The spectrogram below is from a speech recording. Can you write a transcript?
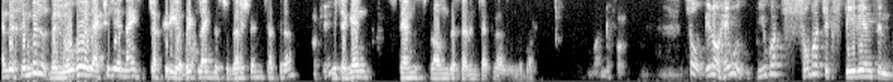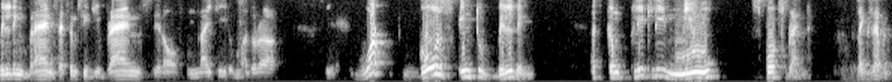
And the symbol, the logo is actually a nice chakri, a bit like the Sudarshan chakra. Okay. which again stems from the seven chakras in the body. Wonderful. So, you know, Hemu, you got so much experience in building brands, FMCG brands, you know, from Nike to Madura. What goes into building a completely new sports brand like Zeven?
